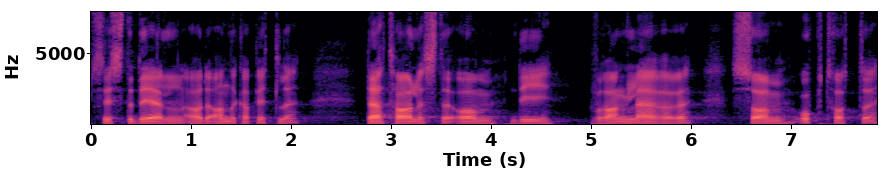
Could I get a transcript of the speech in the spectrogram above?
siste delen av det andre kapittelet, der tales det om de vranglærere som opptrådte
